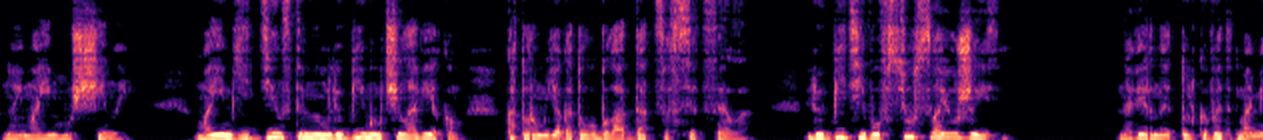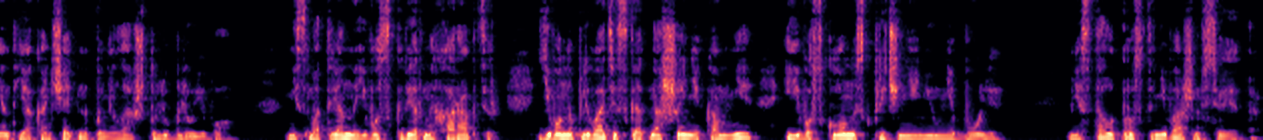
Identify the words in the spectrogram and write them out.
но и моим мужчиной, моим единственным любимым человеком, которому я готова была отдаться всецело, любить его всю свою жизнь. Наверное, только в этот момент я окончательно поняла, что люблю его. Несмотря на его скверный характер, его наплевательское отношение ко мне и его склонность к причинению мне боли. Мне стало просто неважно все это.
